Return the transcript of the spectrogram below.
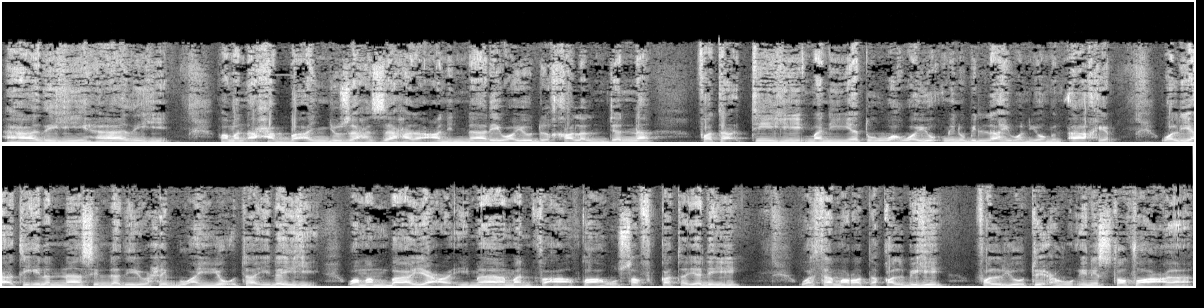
هذه هذه. فمن أحب أن يزحزح عن النار ويدخل الجنة فتأتيه منيته وهو يؤمن بالله واليوم الآخر وليأتي إلى الناس الذي يحب أن يؤتى إليه ومن بايع إماما فأعطاه صفقة يده وثمرة قلبه فليطعه إن استطاع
